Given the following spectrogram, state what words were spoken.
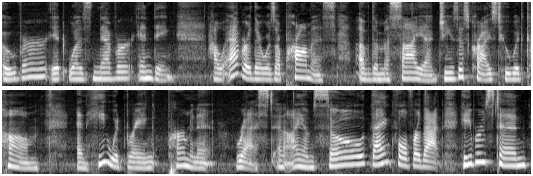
over. It was never ending. However, there was a promise of the Messiah, Jesus Christ, who would come and he would bring permanent rest. And I am so thankful for that. Hebrews 10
